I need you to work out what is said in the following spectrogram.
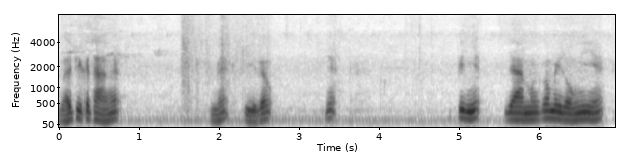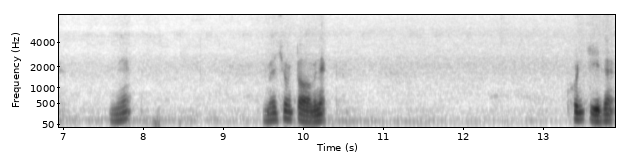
ไหลพี่กระถางอะเห็นไหมกี่แล้ว เนี่ยปิ้งเนี้ยยามันก็ไม่ลงนี่ฮะเห็นไหมเห็นไหมช่วงต่อมันเนี่ยคนกรีดเนี่ย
